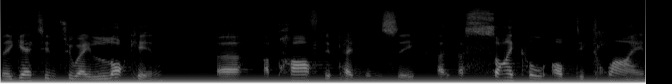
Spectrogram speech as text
They get into a lock in, uh, a path dependency, a, a cycle of decline,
